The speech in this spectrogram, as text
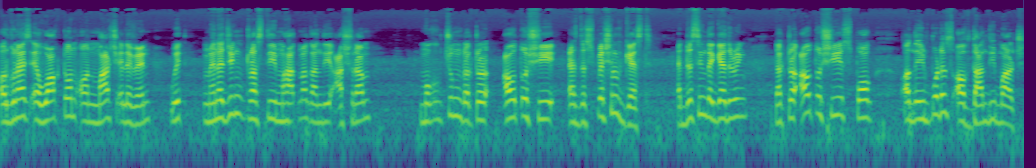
organized a walkathon on March 11 with managing trustee Mahatma Gandhi Ashram Mokokchung Dr. Autoshi as the special guest. Addressing the gathering, Dr. Autoshi spoke on the importance of Dandi March.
